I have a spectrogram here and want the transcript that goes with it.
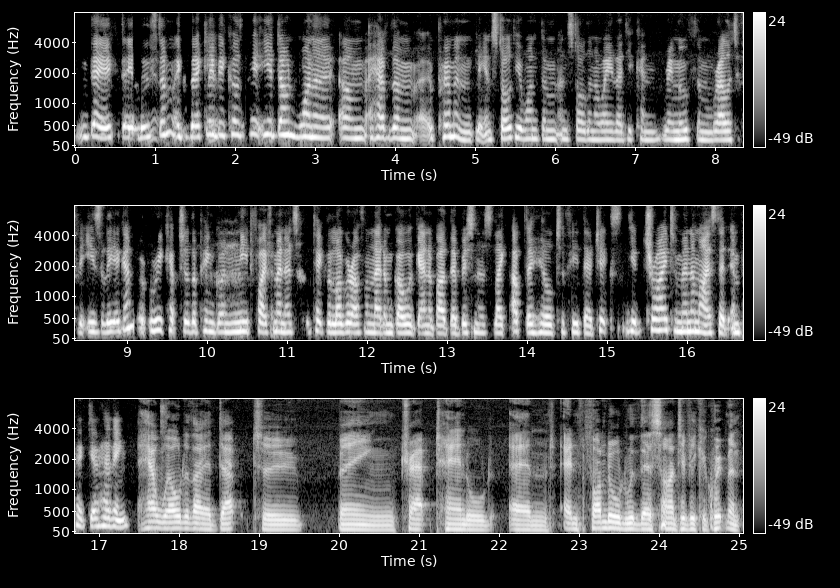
They they lose Yeah. them exactly Yeah. because you don't want to um, have them uh, permanently installed. You want them installed in a way that you can remove them relatively easily again. Recapture the penguin, need five minutes, take the logger off, and let them go again about their business, like up the hill to feed their chicks. You try to minimize that impact you're having. How well do they adapt to being trapped, handled, and and fondled with their scientific equipment?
